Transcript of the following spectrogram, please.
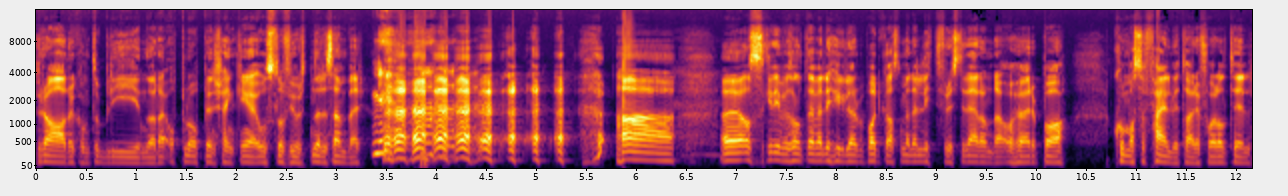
bra det kom til å bli når de åpna opp igjen skjenkinga i Oslo 14. desember. ah, uh, og så skriver sånn at det er veldig hyggelig å høre på podkasten, men det er litt frustrerende å høre på hvor masse feil vi tar i forhold til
